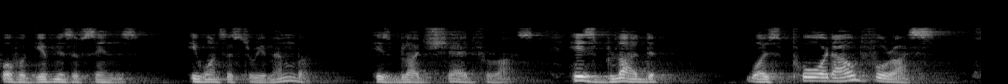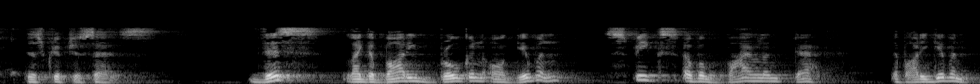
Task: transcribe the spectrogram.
for forgiveness of sins. He wants us to remember His blood shed for us. His blood was poured out for us, the scripture says. This, like the body broken or given, speaks of a violent death. The body given.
